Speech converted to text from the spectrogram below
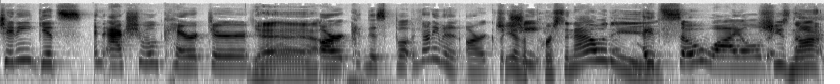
Ginny gets an actual character Yeah. arc. This book, not even an arc, but She has she. a personality. it's so wild. she's not.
